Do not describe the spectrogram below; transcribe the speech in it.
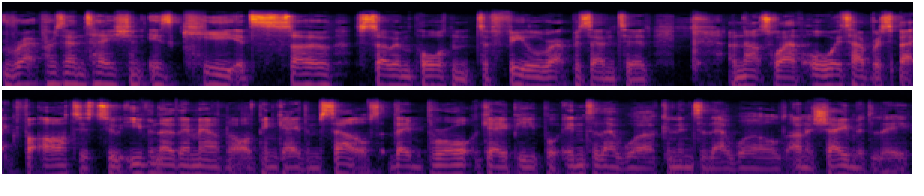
representation is key. It's so, so important to feel represented. And that's why I've always had respect for artists who, even though they may not have been gay themselves, they brought gay people into their work and into their world unashamedly.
